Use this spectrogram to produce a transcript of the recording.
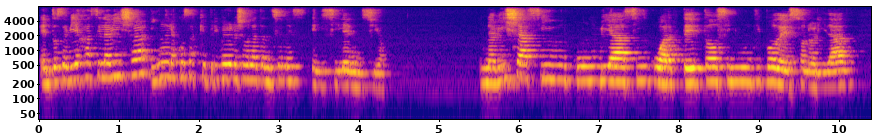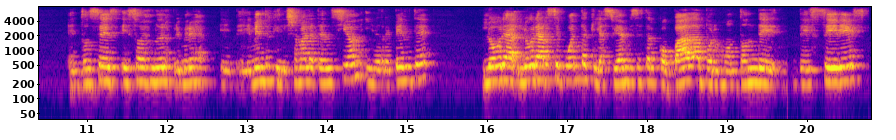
Entonces viaja hacia la villa y una de las cosas que primero le llama la atención es el silencio una villa sin cumbia, sin cuarteto, sin ningún tipo de sonoridad. Entonces eso es uno de los primeros eh, elementos que le llama la atención y de repente logra, logra darse cuenta que la ciudad empieza a estar copada por un montón de, seres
